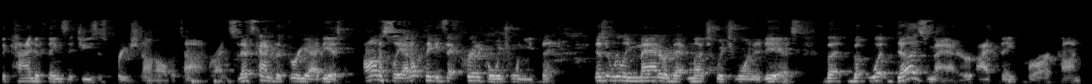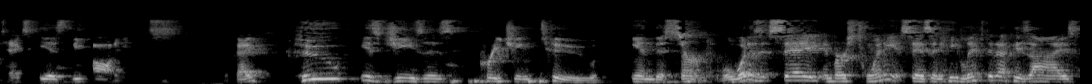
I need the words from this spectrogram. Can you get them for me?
the kind of things that Jesus preached on all the time, right? So that's kind of the three ideas. Honestly, I don't think it's that critical which one you think. Doesn't really matter that much which one it is. But, but what does matter, I think, for our context is the audience. Okay? Who is Jesus preaching to in this sermon? Well, what does it say in verse 20? It says, and he lifted up his eyes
